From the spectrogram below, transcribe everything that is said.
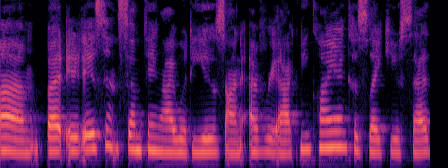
Um, but it isn't something I would use on every acne client because, like you said,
